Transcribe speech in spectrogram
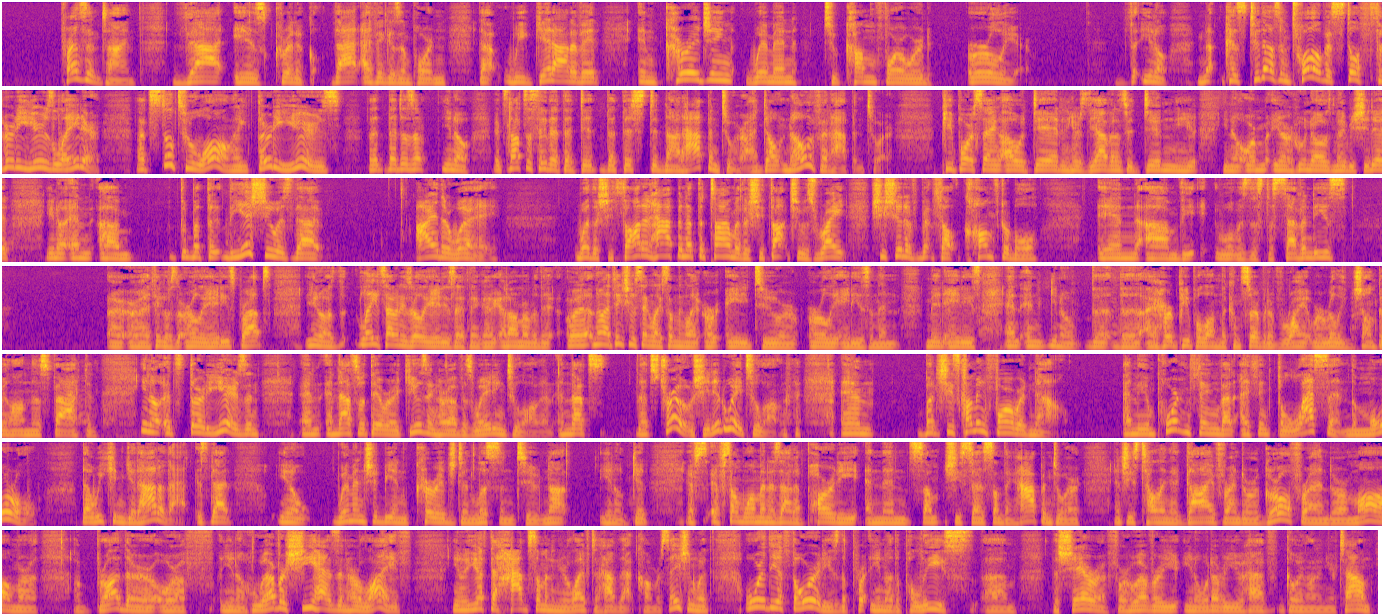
present time, that is critical. That I think is important that we get out of it encouraging women to come forward earlier. The, you know, because 2012 is still 30 years later. That's still too long. Like 30 years. That that doesn't. You know, it's not to say that that did that this did not happen to her. I don't know if it happened to her people are saying, "Oh, it did," and here's the evidence it didn't. You know, or you know, who knows? Maybe she did. You know, and um, but the, the issue is that either way, whether she thought it happened at the time, whether she thought she was right, she should have felt comfortable in um, the what was this the seventies or, I think it was the early 80s, perhaps. You know, late 70s, early 80s, I think. I, I don't remember the. Or, no, I think she was saying like something like 82 or early 80s and then mid 80s. And, and, you know, the, the, I heard people on the conservative right were really jumping on this fact. And, you know, it's 30 years. And, and, and that's what they were accusing her of is waiting too long. And, and that's, that's true. She did wait too long. and, but she's coming forward now. And the important thing that I think the lesson, the moral that we can get out of that is that, you know, women should be encouraged and listened to, not you know get if if some woman is at a party and then some she says something happened to her and she's telling a guy friend or a girlfriend or a mom or a, a brother or a you know whoever she has in her life you know you have to have someone in your life to have that conversation with or the authorities the you know the police um, the sheriff or whoever you, you know whatever you have going on in your town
